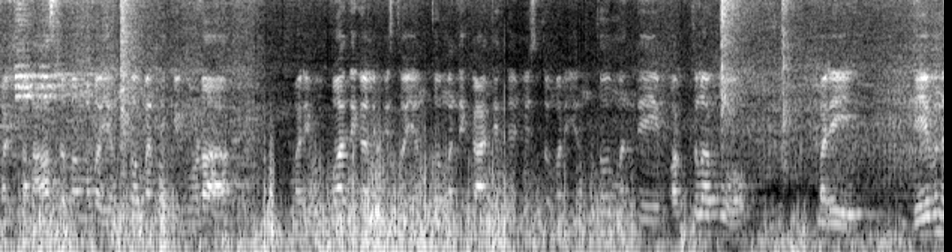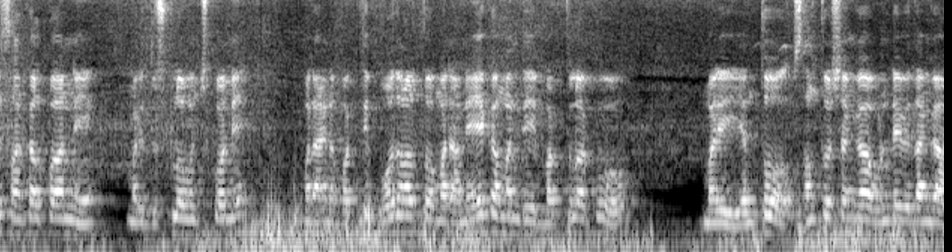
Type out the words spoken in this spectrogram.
మరి తన ఆశ్రమంలో ఎంతోమందికి కూడా మరి ఉపాధి కల్పిస్తూ ఎంతోమందికి ఆతిథ్యం ఇస్తూ మరి ఎంతోమంది భక్తులకు మరి దేవుని సంకల్పాన్ని మరి దృష్టిలో ఉంచుకొని మరి ఆయన భక్తి బోధనలతో మరి అనేక మంది భక్తులకు మరి ఎంతో సంతోషంగా ఉండే విధంగా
